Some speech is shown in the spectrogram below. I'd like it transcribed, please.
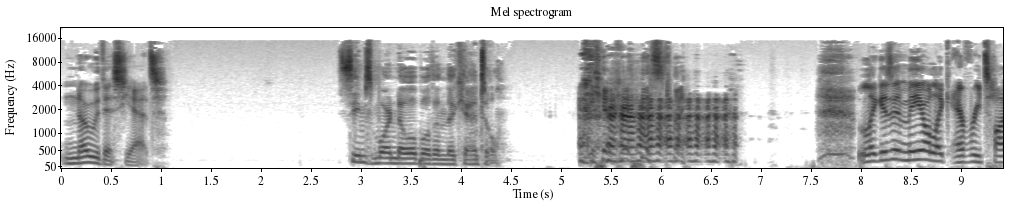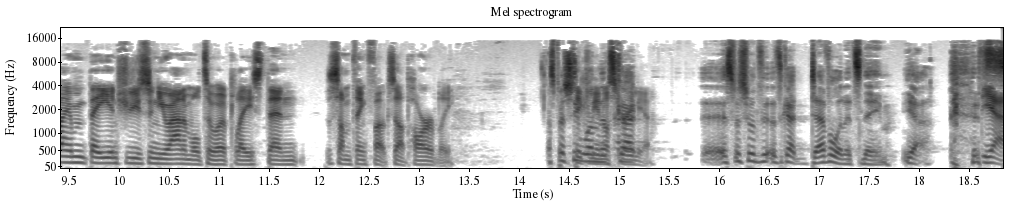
know this yet? Seems more knowable than the Cantle. Like, is it me or like every time they introduce a new animal to a place, then something fucks up horribly? Especially one in that's Australia. got, especially one that's got devil in its name. Yeah. It's Yeah.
